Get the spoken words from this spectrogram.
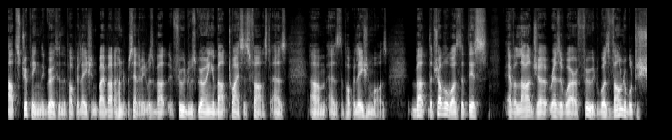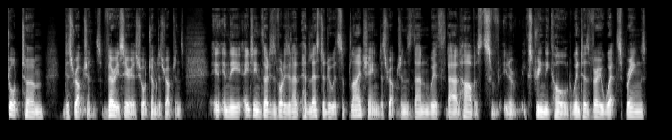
outstripping the growth in the population by about 100%. I mean, it was about food was growing about twice as fast as um, as the population was. But the trouble was that this ever larger reservoir of food was vulnerable to short term disruptions, very serious short term disruptions. In, in, the 1830s and 40s, it had, had, less to do with supply chain disruptions than with bad harvests, you know, extremely cold winters, very wet springs,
